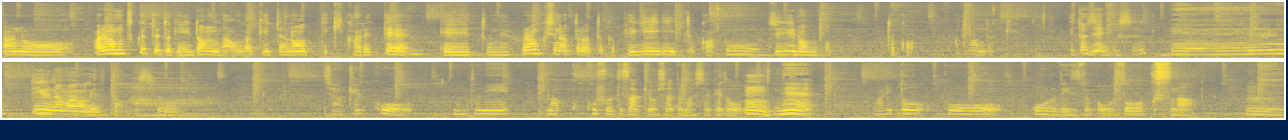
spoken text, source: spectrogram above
あのアルバム作ってる時にどんな音楽聴いたのって聞かれて、うん、えっ、とねフランク・シナトラとかペギー・リーとかジー・ロンドンとかあとなんだっけエタ・ジェームス？っていう名前を挙げてたんですよ。じゃあ結構本当にまあ古風ってさっきおっしゃってましたけど、うん、ね割とこうオールディーズとかオーソドックスな、うん、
